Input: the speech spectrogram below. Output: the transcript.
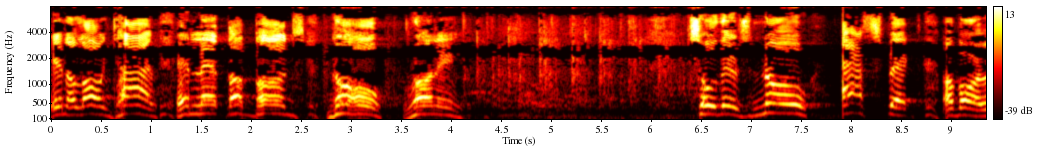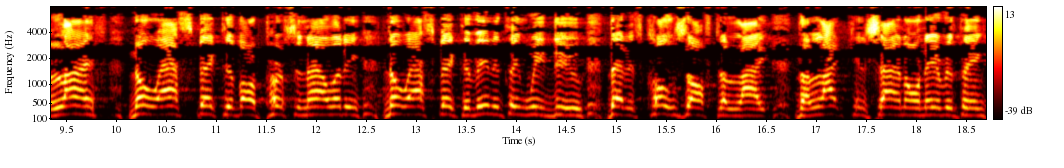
in a long time and let the bugs go running. So there's no aspect of our life, no aspect of our personality, no aspect of anything we do that is closed off to light. The light can shine on everything.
